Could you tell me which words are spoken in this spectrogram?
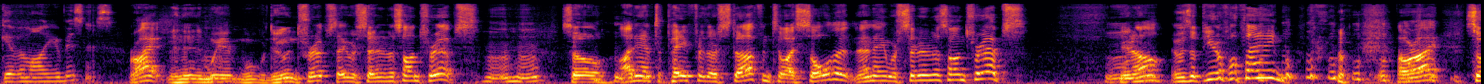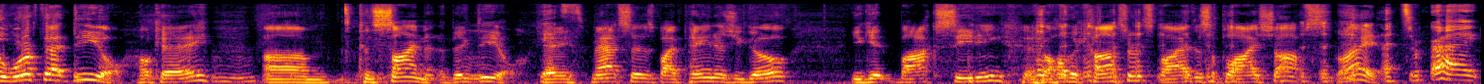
give them all your business. Right, and then we, Mm-hmm. we were doing trips. They were sending us on trips. Mm-hmm. So I didn't have to pay for their stuff until I sold it, and then they were sending us on trips. You know, Mm-hmm. it was a beautiful thing. All right, so work that deal, okay? Um, consignment, a big deal. Okay, Mm-hmm. Yes. Matt says by paying as you go, you get box seating at all the concerts by the supply shops. Right. That's right.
